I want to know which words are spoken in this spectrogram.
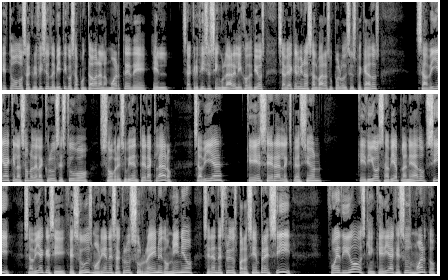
que todos los sacrificios levíticos apuntaban a la muerte de el sacrificio singular, el Hijo de Dios. Sabía que él vino a salvar a su pueblo de sus pecados. Sabía que la sombra de la cruz estuvo sobre su vida entera, claro. Sabía que esa era la expiación que Dios había planeado, sí. ¿Sabía que si Jesús moría en esa cruz, su reino y dominio serían destruidos para siempre? Sí. Fue Dios quien quería a Jesús muerto.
